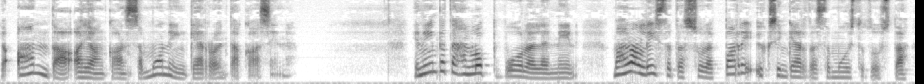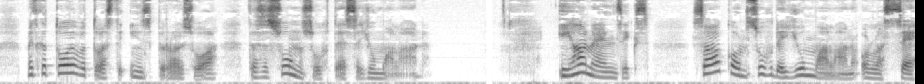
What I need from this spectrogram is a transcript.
ja antaa ajan kanssa monin kerroin takaisin. Ja niinpä tähän loppupuolelle, niin mä haluan listata sulle pari yksinkertaista muistutusta, mitkä toivottavasti inspiroi sua tässä sun suhteessa Jumalaan. Ihan ensiksi, saakoon suhde Jumalaan olla se,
